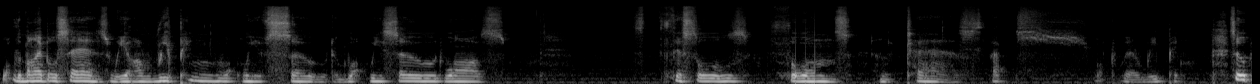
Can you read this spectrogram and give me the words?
what the Bible says. We are reaping what we have sowed, and what we sowed was thistles, thorns, and tares. That's what we're reaping. So,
